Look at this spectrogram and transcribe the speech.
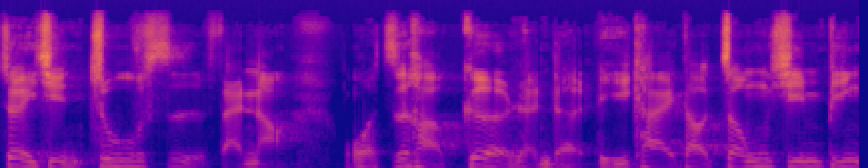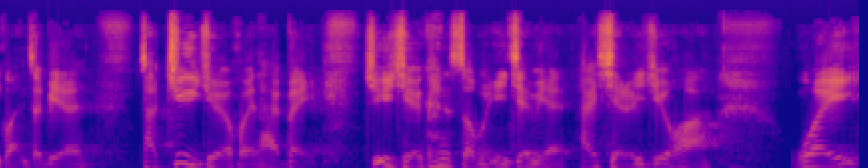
最近诸事烦恼，我只好个人的离开到中心宾馆这边。他拒绝回台北，拒绝跟宋美龄见面，还写了一句话：‘唯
